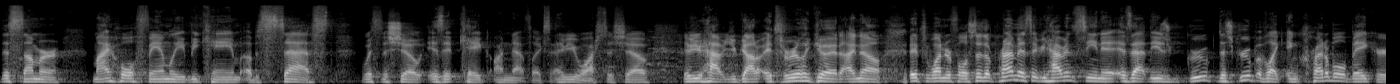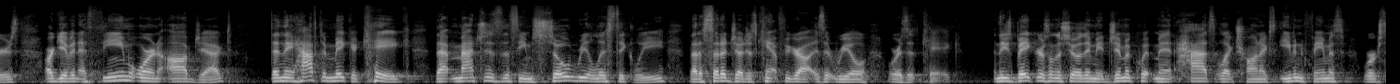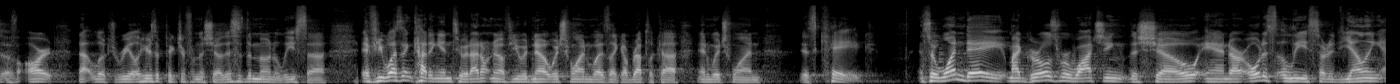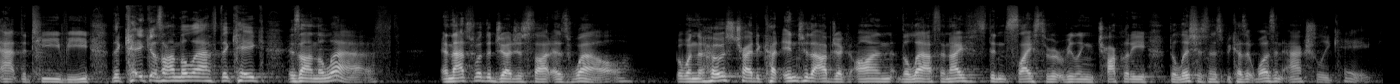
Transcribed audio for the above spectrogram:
This summer, my whole family became obsessed with the show Is It Cake on Netflix. Have you watched this show? If you have, you got it. It's really good. I know. It's wonderful. So the premise, if you haven't seen it, is that these group, this group of like incredible bakers are given a theme or an object then they have to make a cake that matches the theme so realistically that a set of judges can't figure out is it real or is it cake. And these bakers on the show, they made gym equipment, hats, electronics, even famous works of art that looked real. Here's a picture from the show. This is the Mona Lisa. If he wasn't cutting into it, I don't know if you would know which one was like a replica and which one is cake. And so one day, my girls were watching the show, and our oldest Elise started yelling at the TV, The cake is on the left, the cake is on the left. And that's what the judges thought as well. But when the host tried to cut into the object on the left, the knife didn't slice through it, revealing chocolatey deliciousness because it wasn't actually cake.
